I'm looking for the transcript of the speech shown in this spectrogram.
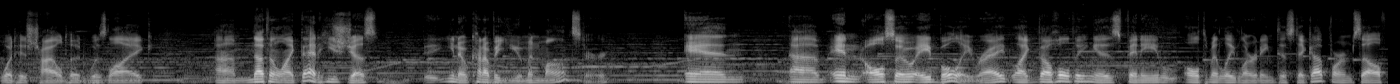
what his childhood was like. Um, nothing like that. He's just, you know, kind of a human monster, and uh, and also a bully, right? Like the whole thing is Finney ultimately learning to stick up for himself,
